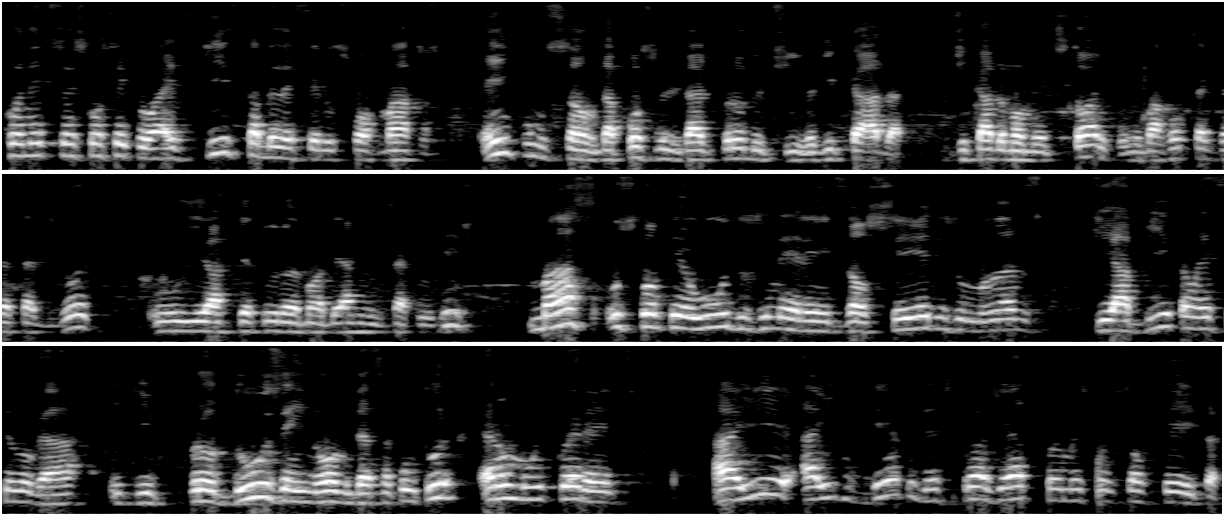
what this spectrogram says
conexões conceituais que estabeleceram os formatos em função da possibilidade produtiva de cada de cada momento histórico, no Barroco, século XVII, XVIII, e a arquitetura moderna no século XX, mas os conteúdos inerentes aos seres humanos que habitam esse lugar e que produzem em nome dessa cultura eram muito coerentes. Aí, aí dentro desse projeto, foi uma exposição feita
